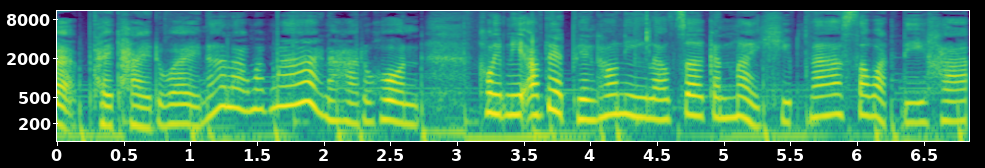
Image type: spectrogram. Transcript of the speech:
แบบไทยๆด้วย น่ารักมากๆนะคะทุกคน คลิปนี้อัปเดตเพียงเท่านี้แล้วเจอกันใหม่คลิปหน้าสวัสดีค่ะ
